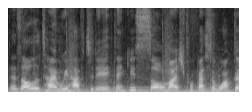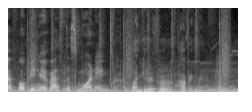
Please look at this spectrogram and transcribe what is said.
That's all the time we have today. Thank you so much, Professor Walker, for being with us this morning. Thank you for having me.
